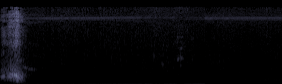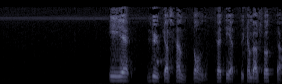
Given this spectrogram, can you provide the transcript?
i Lukas 15 31 du kan börja slå upp det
